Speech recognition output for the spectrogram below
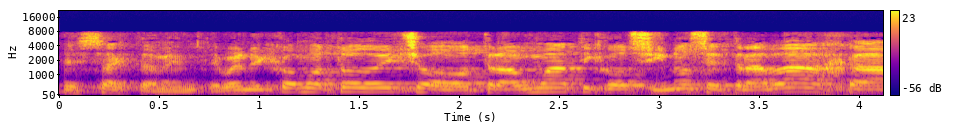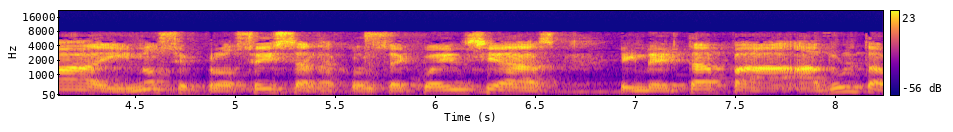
Exactamente. Bueno, y como todo hecho traumático, si no se trabaja y no se procesa las consecuencias en la etapa adulta,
